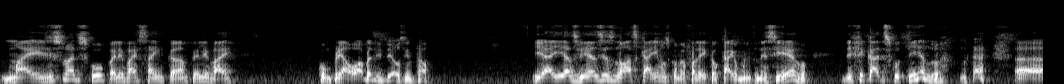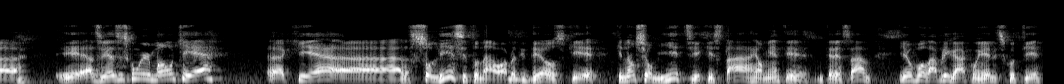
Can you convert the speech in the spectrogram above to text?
mas isso não é desculpa, ele vai sair em campo, ele vai cumprir a obra de Deus, então. E aí, às vezes, nós caímos, como eu falei, que eu caio muito nesse erro, de ficar discutindo, uh, e às vezes com um irmão que é, uh, que é uh, solícito na obra de Deus, que, que não se omite, que está realmente interessado, e eu vou lá brigar com ele, discutir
